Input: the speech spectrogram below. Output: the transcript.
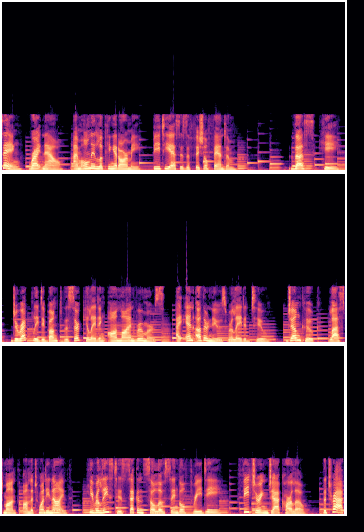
saying, Right now, I'm only looking at ARMY, BTS's official fandom. Thus, he directly debunked the circulating online rumors. In other news related to Jungkook, last month on the 29th, he released his second solo single 3D, featuring Jack Harlow. The track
